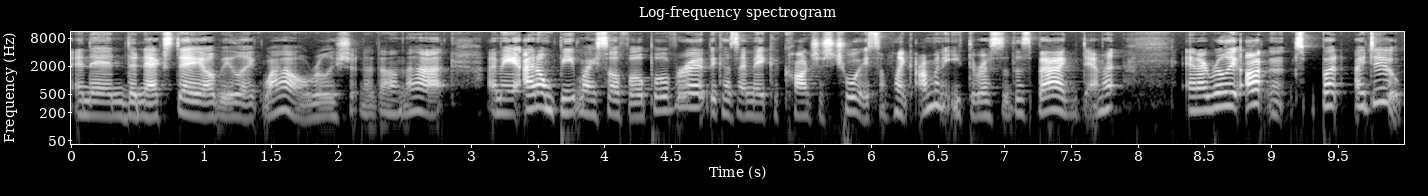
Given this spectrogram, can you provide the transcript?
And then the next day, I'll be like, wow, really shouldn't have done that. I mean, I don't beat myself up over it because I make a conscious choice. I'm like, I'm going to eat the rest of this bag, damn it. And I really oughtn't, but I do.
